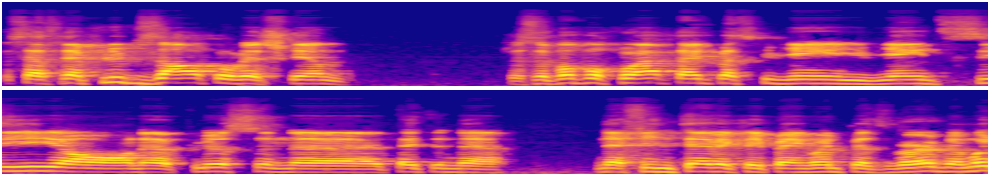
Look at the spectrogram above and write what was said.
ça serait plus bizarre qu'Ovechkin. Je sais pas pourquoi, peut-être parce qu'il vient, il vient d'ici, on a plus une peut-être une, affinité avec les Penguins de Pittsburgh. Mais moi,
